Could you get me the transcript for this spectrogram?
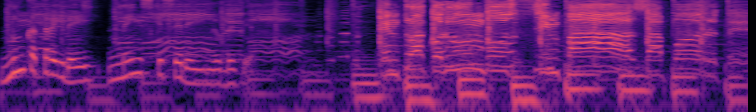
Nunca trairei nem esquecerei meu dever. Entrou a Columbus sem passaporte.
